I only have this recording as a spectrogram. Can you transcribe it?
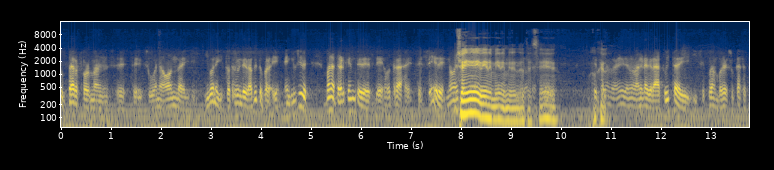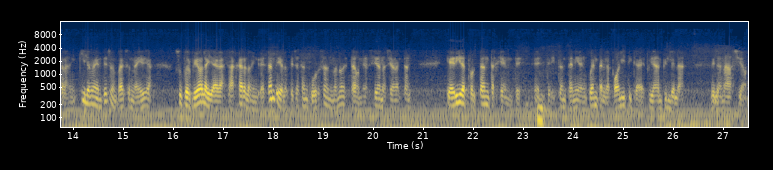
su performance, este, su buena onda y, y bueno, y totalmente gratuito. Para, e inclusive van a traer gente de, de otras este, sedes, ¿no? Sí, vienen, vienen, vienen, sé. que Ojalá. puedan venir de una manera gratuita y, y se puedan volver a su casa tranquilamente. Eso me parece una idea súper viola y agasajar a los ingresantes y a los que ya están cursando, ¿no? Esta Universidad Nacional tan querida por tanta gente este, y tan tenida en cuenta en la política estudiantil de la, de la nación.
